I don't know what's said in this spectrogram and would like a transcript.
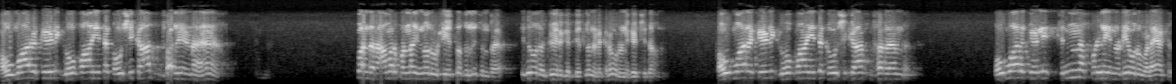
கௌமார கேளி கோபாயித கௌசிகாத்வரேன. இப்ப அந்த ராமர் பண்ண இன்னொரு விஷயத்த சொல்லி சொல்ற. இது ஒரு ரகுவீரகத்தியத்துல நடக்கிற ஒரு நிகழ்ச்சி தான் கௌமார கேளி கோபாயித கௌசிகாத்வரன் கௌமார கேள்வி சின்ன பிள்ளையினுடைய ஒரு விளையாட்டு.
